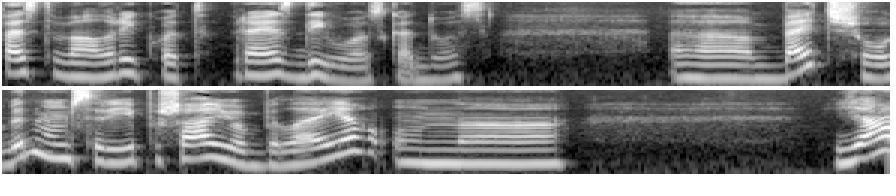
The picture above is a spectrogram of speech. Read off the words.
festivālu rīkot reizes divos gados. Uh, bet šogad mums ir īpašā jubileja. Un, uh, jā,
